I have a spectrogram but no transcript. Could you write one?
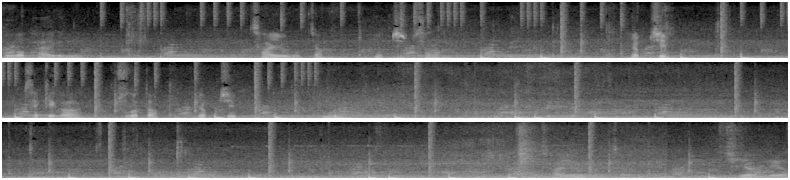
그거 봐야겠네. 자유극장 옆집 사람 옆집 새끼가 죽었다? 옆집 뭐야? 자유극장 지하인데요.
